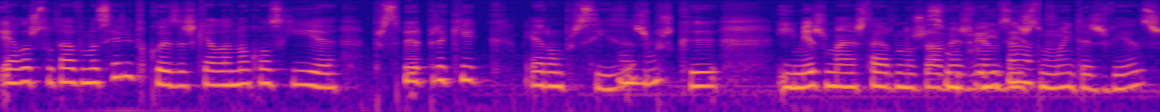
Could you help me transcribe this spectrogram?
ela estudava uma série de coisas que ela não conseguia perceber para que eram precisas, uhum. porque, e mesmo mais tarde nos jovens vemos isto muitas vezes,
